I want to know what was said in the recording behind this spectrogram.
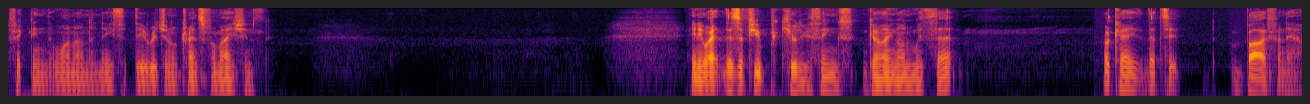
affecting the one underneath it, the original transformation. Anyway, there's a few peculiar things going on with that. Okay, that's it. Bye for now.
